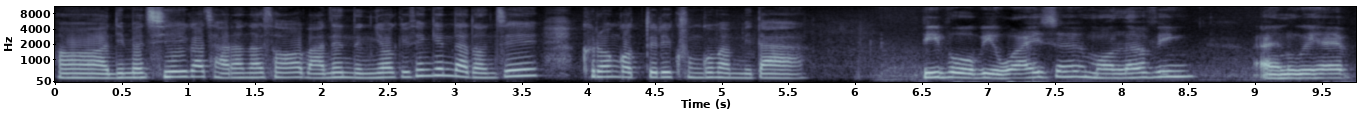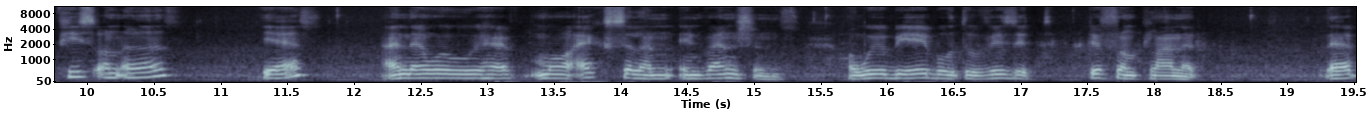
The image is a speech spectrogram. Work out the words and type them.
어, 아니면 지혜가 자라나서 많은 능력이 생긴다든지 그런 것들이 궁금합니다. People will be wiser, more loving, and we have peace on earth. Yes. And then we will have more excellent inventions. We'll be able to visit different planets that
